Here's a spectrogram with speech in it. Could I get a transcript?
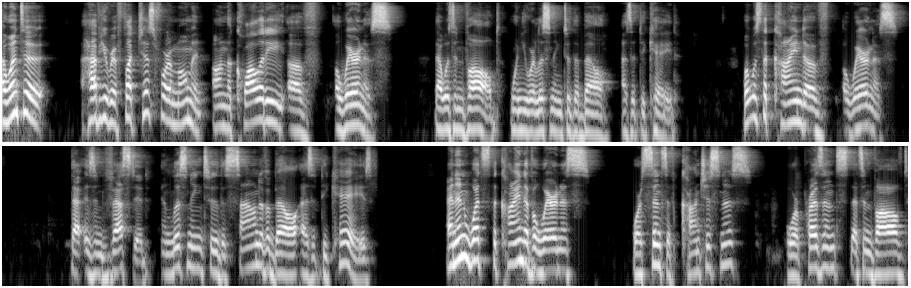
I want to have you reflect just for a moment on the quality of awareness that was involved when you were listening to the bell as it decayed. What was the kind of awareness that is invested in listening to the sound of a bell as it decays? And then what's the kind of awareness or sense of consciousness or presence that's involved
